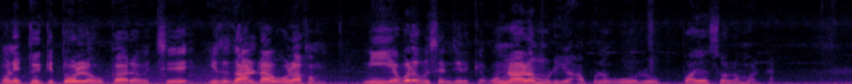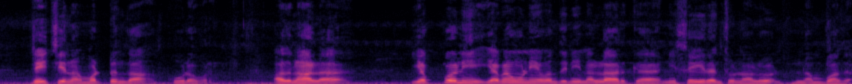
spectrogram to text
உன்னை தூக்கி தோளில் உட்கார வச்சு இதுதான்டா உலகம். நீ எவ்வளவு செஞ்சுருக்க? உன்னால் முடியும் அப்படின்னு ஒரு பய சொல்ல மாட்டேன். ஜெயிச்சினா மட்டும்தான் கூட வரும். அதனால் எப்போ நீ எவன் உன்னைய வந்து நீ நல்லா இருக்க நீ செய்கிறேன்னு சொன்னாலும் நம்பாத.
